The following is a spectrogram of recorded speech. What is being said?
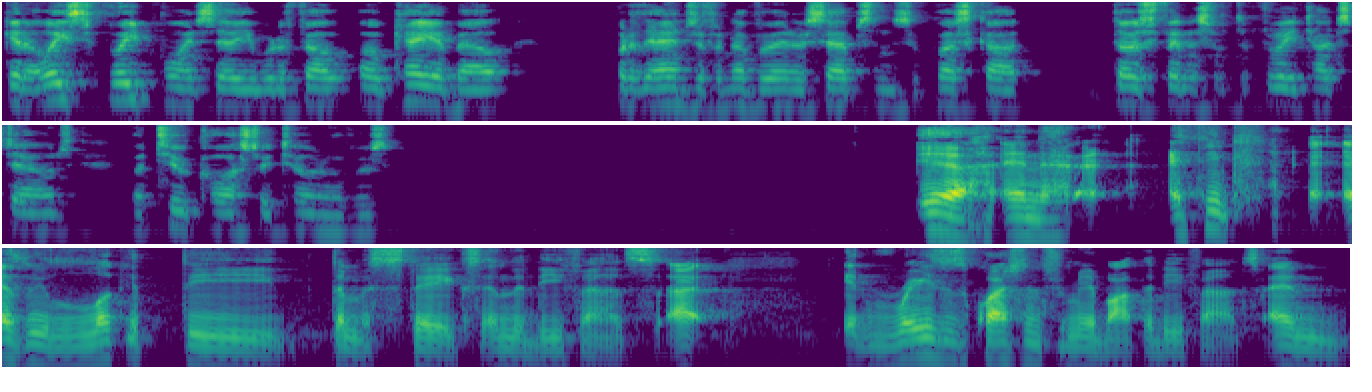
get at least three points there. You would have felt okay about, but it ends with another interception. So Prescott does finish with the three touchdowns, but two costly turnovers. Yeah, and I think as we look at the the mistakes in the defense, I, it raises questions for me about the defense. And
